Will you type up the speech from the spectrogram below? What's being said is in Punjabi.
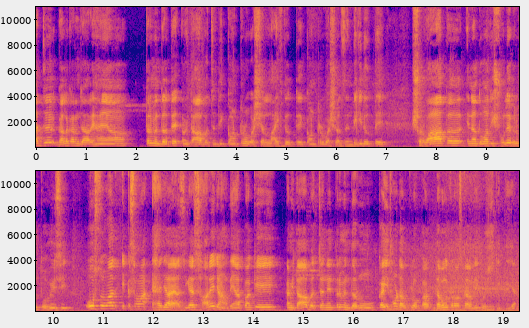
ਅੱਜ ਗੱਲ ਕਰਨ ਜਾ ਰਹੇ ਹਾਂ ਧਰਮਿੰਦਰ ਤੇ ਅਮਿਤਾਭ ਬੱਚਨ ਦੀ ਕੰਟਰੋਵਰਸ਼ੀਅਲ ਲਾਈਫ ਦੇ ਉੱਤੇ ਕੰਟਰੋਵਰਸ਼ੀਅਲ ਜ਼ਿੰਦਗੀ ਦੇ ਉੱਤੇ। ਸ਼ੁਰੂਆਤ ਇਹਨਾਂ ਦੋਵਾਂ ਦੀ ਸ਼ੋਲੇ ਫਿਲਮ ਤੋਂ ਹੋਈ ਸੀ। ਉਸ ਤੋਂ ਬਾਅਦ ਇੱਕ ਸਮਾਂ ਇਹੋ ਜਿਹਾ ਆਇਆ ਸੀਗਾ, ਸਾਰੇ ਜਾਣਦੇ ਆ ਆਪਾਂ ਕਿ ਅਮਿਤਾਭ ਬੱਚਨ ਨੇ ਧਰਮਿੰਦਰ ਨੂੰ ਕਈ ਥਾਂ ਡਬਲ ਡਬਲ ਕ੍ਰਾਸ ਕਰਨ ਦੀ ਕੋਸ਼ਿਸ਼ ਕੀਤੀ ਆ।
